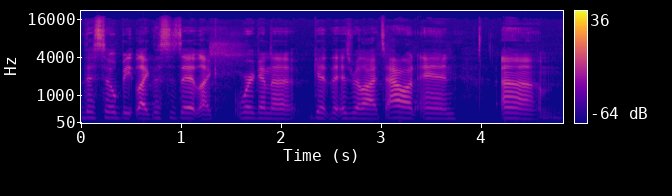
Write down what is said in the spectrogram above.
this will be like this is it, like we're gonna get the Israelites out, and um,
